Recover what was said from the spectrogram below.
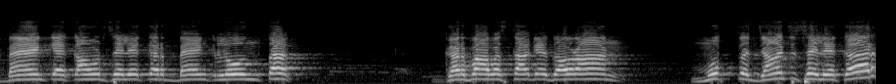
बैंक अकाउंट से लेकर बैंक लोन तक। गर्भावस्था के दौरान मुफ़्त जाँच से लेकर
